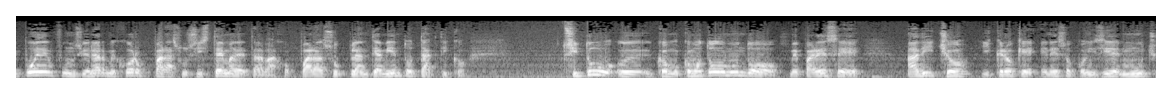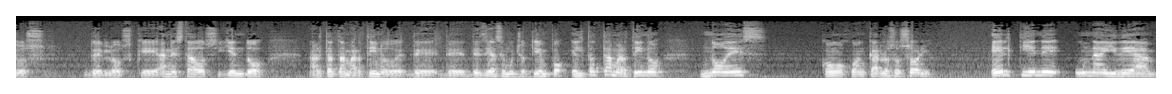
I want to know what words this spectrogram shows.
pueden funcionar mejor para su sistema de trabajo, para su planteamiento táctico. Si tú, eh, como, como todo mundo me parece ha dicho, y creo que en eso coinciden muchos de los que han estado siguiendo al Tata Martino de- de- desde hace mucho tiempo, el Tata Martino no es como Juan Carlos Osorio. Él tiene una idea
